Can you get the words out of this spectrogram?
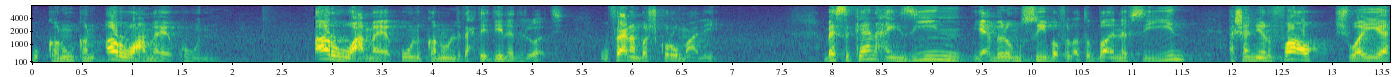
والقانون كان أروع ما يكون. أروع ما يكون القانون اللي تحت إيدينا دلوقتي. وفعلا بشكرهم عليه. بس كان عايزين يعملوا مصيبة في الأطباء النفسيين عشان يرفعوا شوية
